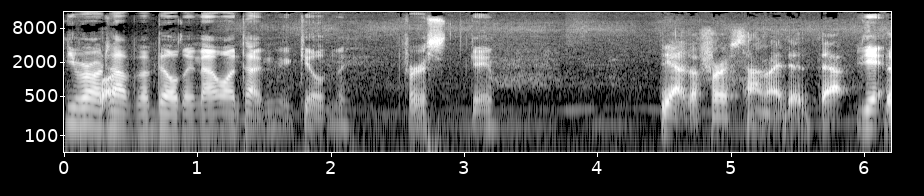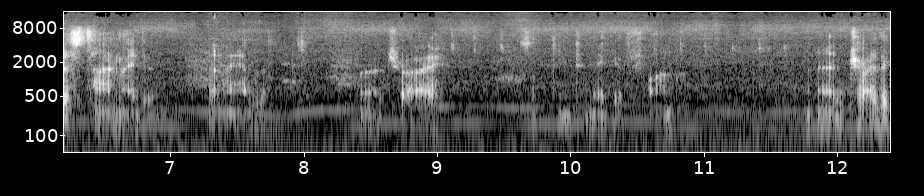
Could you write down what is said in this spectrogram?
You were on What? top of a building that one time you killed me. First game. Yeah, the first time I did that. Yeah. This time I did. I haven't. I'm gonna try something to make it fun. And try the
